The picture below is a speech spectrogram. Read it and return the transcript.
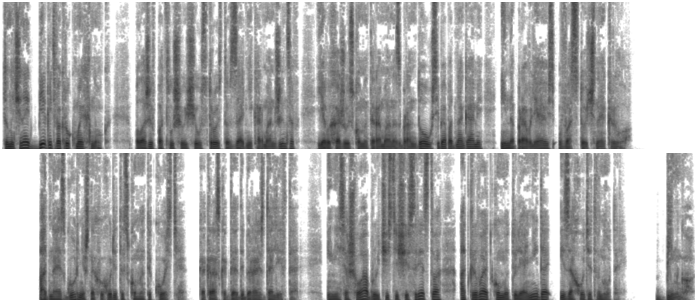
то начинает бегать вокруг моих ног. Положив подслушивающее устройство в задний карман джинсов, я выхожу из комнаты Романа с Брандо у себя под ногами и направляюсь в восточное крыло. Одна из горничных выходит из комнаты Кости, как раз когда я добираюсь до лифта, и, неся швабру и чистящие средства, открывает комнату Леонида и заходит внутрь. Бинго!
